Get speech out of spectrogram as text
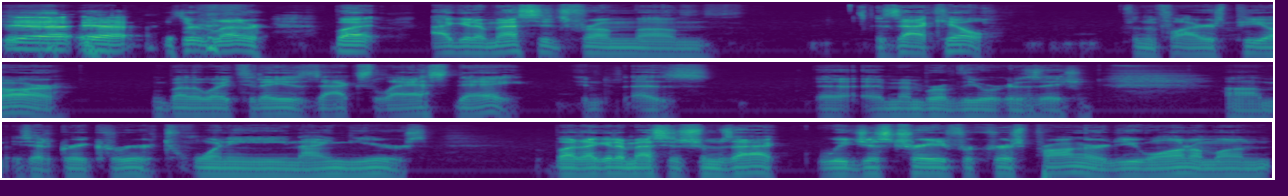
Yeah, yeah. a certain letter. But I get a message from um, Zach Hill from the Flyers PR. And by the way, today is Zach's last day in, as a, a member of the organization. Um, he's had a great career, 29 years. But I get a message from Zach. We just traded for Chris Pronger. Do you want him on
